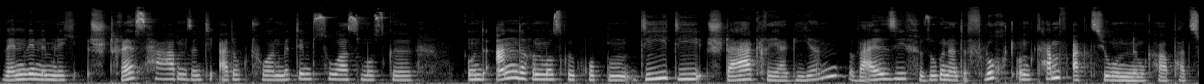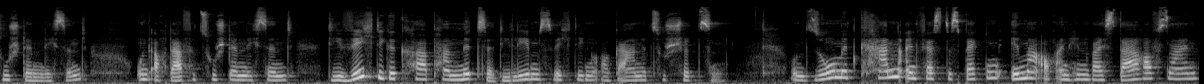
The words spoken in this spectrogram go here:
Wenn wir nämlich Stress haben, sind die Adduktoren mit dem Psoasmuskel und anderen Muskelgruppen die, die stark reagieren, weil sie für sogenannte Flucht- und Kampfaktionen im Körper zuständig sind und auch dafür zuständig sind, die wichtige Körpermitte, die lebenswichtigen Organe zu schützen. Und somit kann ein festes Becken immer auch ein Hinweis darauf sein,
